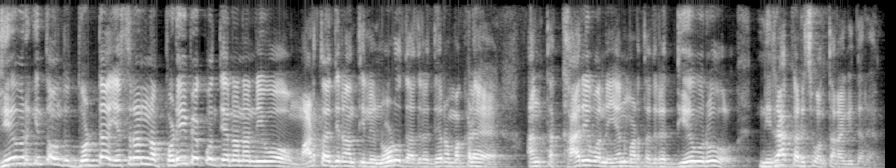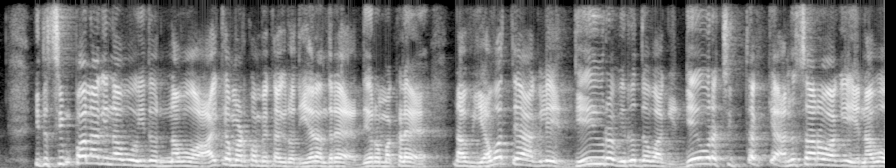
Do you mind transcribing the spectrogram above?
ದೇವರಿಗಿಂತ ಒಂದು ದೊಡ್ಡ ಹೆಸರನ್ನು ಪಡೀಬೇಕು ಅಂತ ಏನನ್ನು ನೀವು ಮಾಡ್ತಾ ಇದ್ದೀರಾ ಅಂತ ಇಲ್ಲಿ ನೋಡೋದಾದರೆ ದೇವರ ಮಕ್ಕಳೇ ಅಂಥ ಕಾರ್ಯವನ್ನು ಏನು ಮಾಡ್ತಾ ಇದ್ದಾರೆ ದೇವರು ನಿರಾಕರಿಸುವಂಥರಾಗಿದ್ದಾರೆ ಇದು ಸಿಂಪಲ್ ಆಗಿ ನಾವು ಇದು ನಾವು ಆಯ್ಕೆ ಮಾಡ್ಕೊಬೇಕಾಗಿರೋದು ಏನಂದರೆ, ದೇವರ ಮಕ್ಕಳೇ, ನಾವು ಯಾವತ್ತೇ ಆಗಲಿ ದೇವರ ವಿರುದ್ಧವಾಗಿ, ದೇವರ ಚಿತ್ತಕ್ಕೆ ಅನುಸಾರವಾಗಿ ನಾವು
